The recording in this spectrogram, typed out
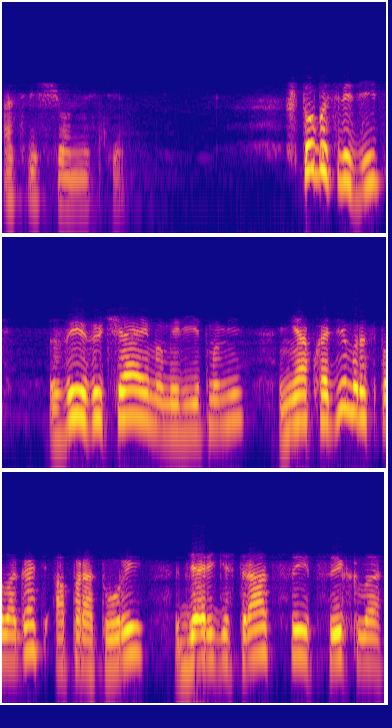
освещенности. Чтобы следить за изучаемыми ритмами, необходимо располагать аппаратурой для регистрации цикла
